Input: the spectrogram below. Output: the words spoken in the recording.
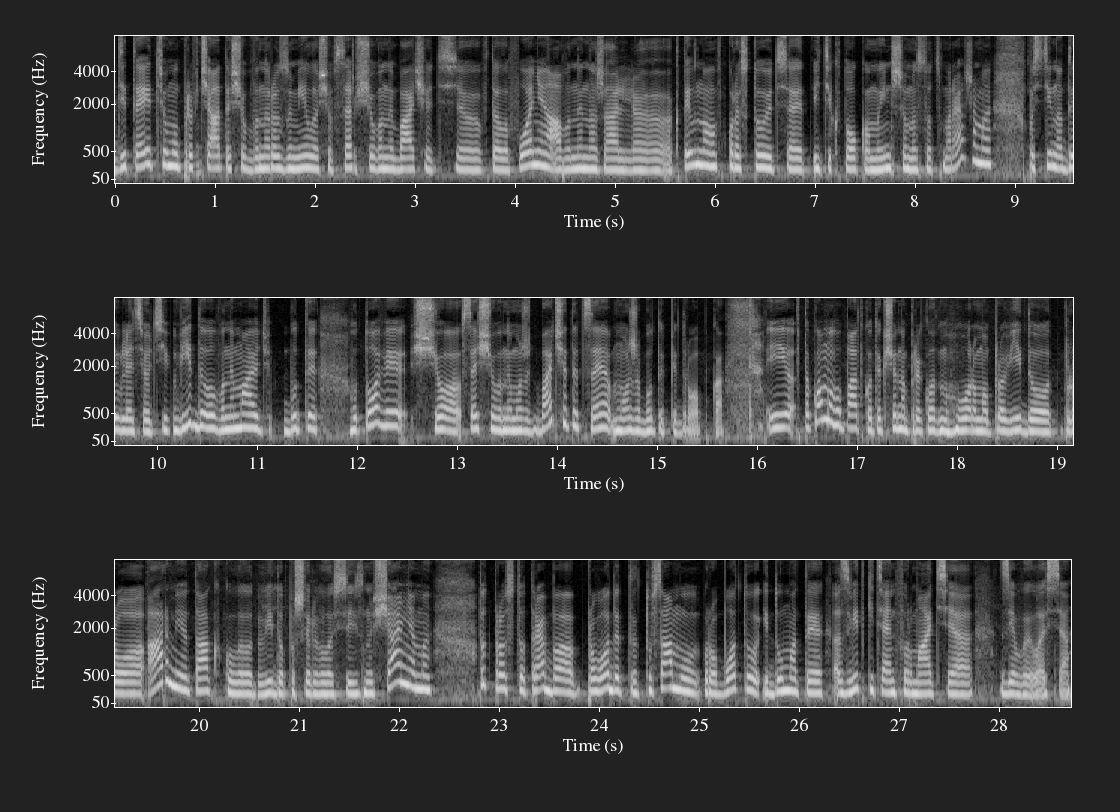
Дітей цьому привчати, щоб вони розуміли, що все, що вони бачать е, в телефоні, а вони, на жаль, е, активно користуються і Тіктоком, і іншими соцмережами, постійно дивляться оці відео. Вони мають бути готові, що все, що вони можуть бачити, це може бути підробка. І в такому випадку, от якщо, наприклад, ми говоримо про відео про армію, так коли відео поширювалося із знущаннями, тут просто треба проводити ту саму роботу і думати, звідки ця інформація з'явилася,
